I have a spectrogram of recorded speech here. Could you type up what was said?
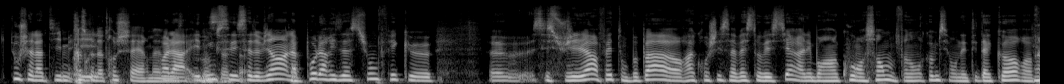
qui touchent à l'intime. Presque Et- notre chair, même. voilà, et donc ça. devient la polarisation fait que euh, ces sujets-là, en fait, on peut pas raccrocher sa veste au vestiaire et aller boire un coup ensemble, enfin, non, comme si on était d'accord, enfin,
